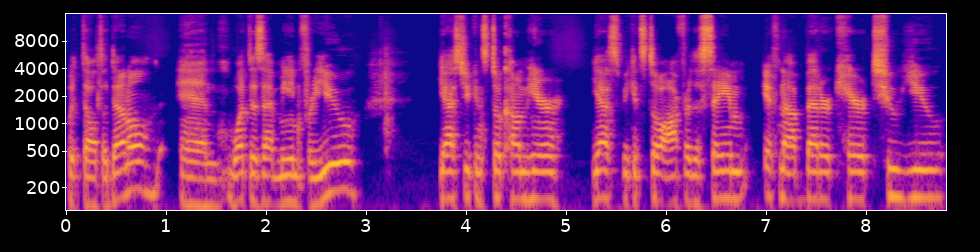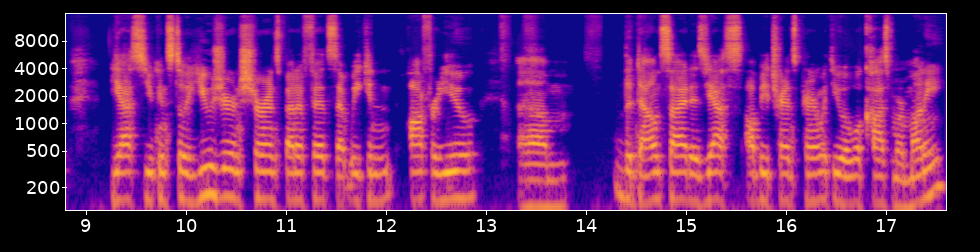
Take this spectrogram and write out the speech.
with Delta Dental. And what does that mean for you? Yes, you can still come here. Yes, we can still offer the same, if not better, care to you. Yes, you can still use your insurance benefits that we can offer you. Um, the downside is yes, I'll be transparent with you, it will cost more money.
